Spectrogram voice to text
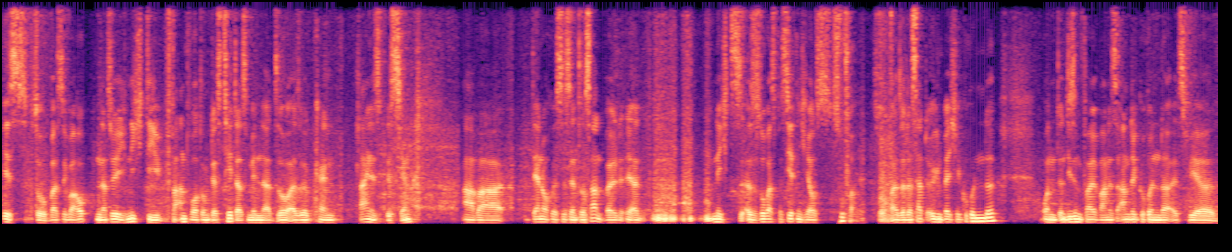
ist, so was überhaupt natürlich nicht die Verantwortung des Täters mindert, so also kein kleines bisschen. Aber dennoch ist es interessant, weil ja nichts, also sowas passiert nicht aus Zufall. So, also das hat irgendwelche Gründe. Und in diesem Fall waren es andere Gründe, als wir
